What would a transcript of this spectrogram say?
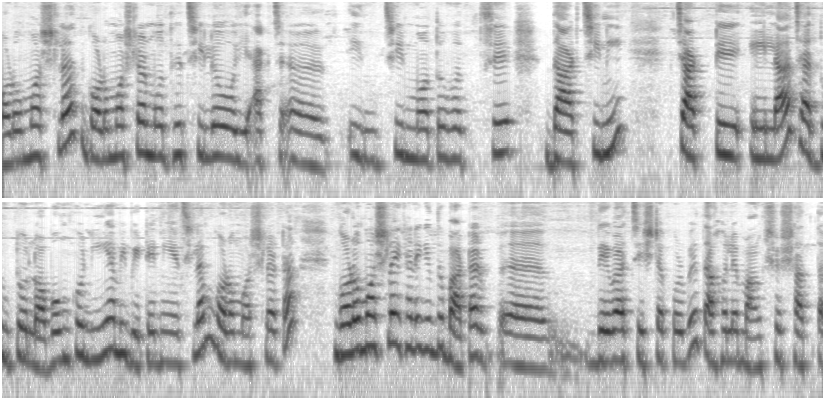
গরম মশলা। গরম মশলার মধ্যে ছিল ওই এক ইঞ্চির মতো হচ্ছে দারচিনি, চারটে এলাচ আর দুটো লবঙ্গ নিয়ে আমি বেটে নিয়েছিলাম গরম মশলাটা। গরম মশলা এখানে কিন্তু বাটার দেওয়ার চেষ্টা করবে, তাহলে মাংসের স্বাদটা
